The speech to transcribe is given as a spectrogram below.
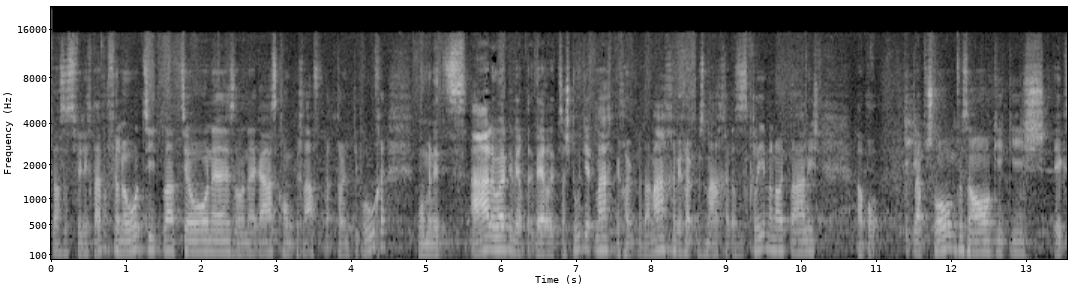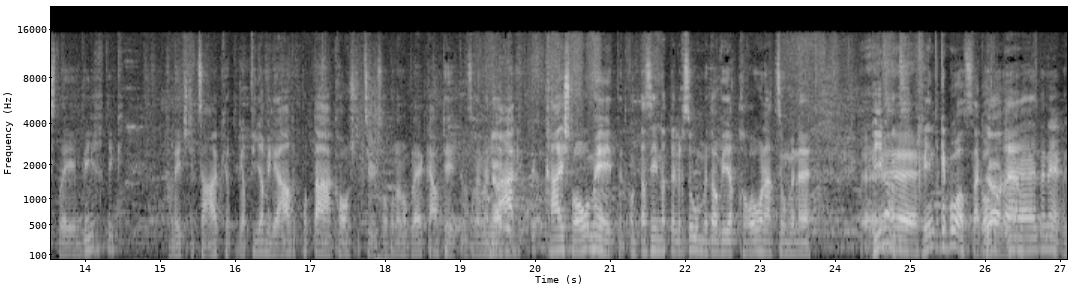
dass es vielleicht einfach für Notsituationen so ein Gaskombi-Kraftwerk könnte brauchen, wo man jetzt anschauen, wird, werden jetzt eine Studie gemacht, wie könnte man das machen, wie könnte man es machen, dass es klimaneutral ist. Aber ich glaube, die Stromversorgung ist extrem wichtig habe letzte Zahl gehört, ich glaube 4 Milliarden pro Tag kostet es uns, oder, wenn wir Blackout hätten. Also wenn wir ja, keinen Strom hätten, und das sind natürlich Summen, da wird Corona zu einem äh, äh, Kindergeburtstag, oder? Ja, genau. äh, daneben.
